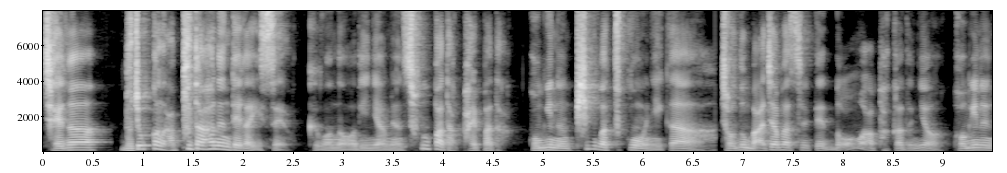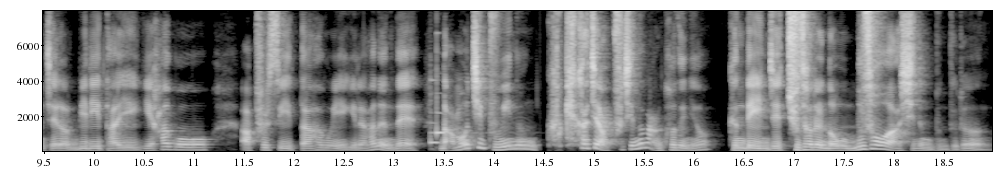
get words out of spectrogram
제가 무조건 아프다 하는 데가 있어요. 그거는 어디냐면 손바닥, 발바닥. 거기는 피부가 두꺼우니까 저도 맞아봤을 때 너무 아팠거든요. 거기는 제가 미리 다 얘기하고 아플 수 있다 하고 얘기를 하는데 나머지 부위는 그렇게까지 아프지는 않거든요. 근데 이제 주사를 너무 무서워하시는 분들은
